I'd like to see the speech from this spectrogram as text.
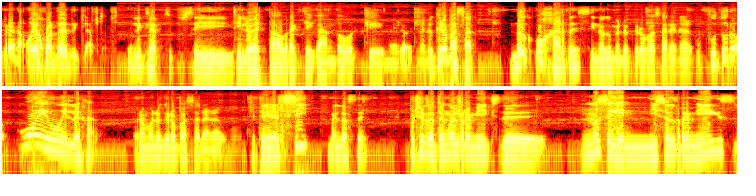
pero no voy a jugar desde Claptop. El Claptop sí, sí lo he estado practicando porque me lo, quiero pasar. No como Hades, sino que me lo quiero pasar en algún futuro muy muy lejano. Pero me lo quiero pasar en algún momento. Este nivel sí, me lo sé. Por cierto, tengo el remix de... No sé quién hizo el remix,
